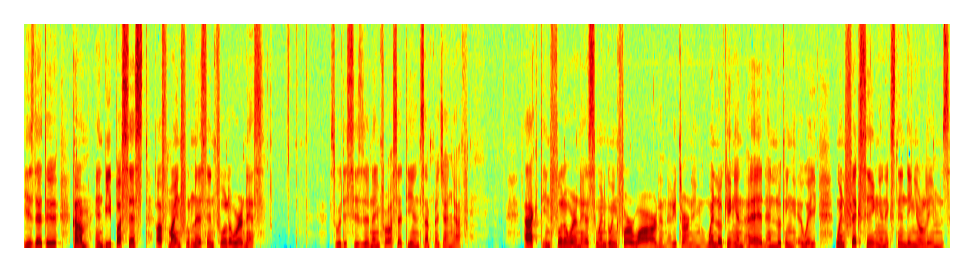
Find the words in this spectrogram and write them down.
is that uh, come and be possessed of mindfulness and full awareness. So this is the name for Sati and Sampajanya. Act in full awareness when going forward and returning, when looking ahead and looking away, when flexing and extending your limbs,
